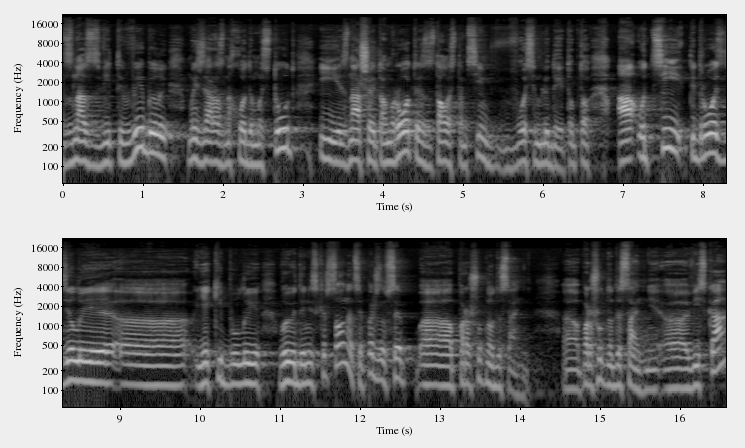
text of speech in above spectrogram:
з нас звідти вибили. Ми зараз знаходимося тут, і з нашої там роти залишилось там 7-8 людей. Тобто, а оці підрозділи, е, які були виведені з Херсона, це перш за все е, парашутно-десантні. Е, Парашутно-десантні е, війська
